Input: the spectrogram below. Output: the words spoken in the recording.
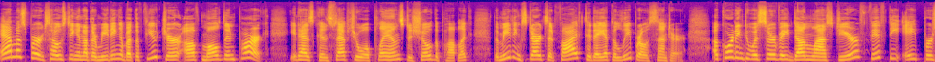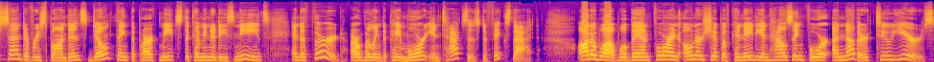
Amherstburg's hosting another meeting about the future of Malden Park. It has conceptual plans to show the public. The meeting starts at 5 today at the Libro Center. According to a survey done last year, 58% of respondents don't think the park meets the community's needs, and a third are willing to pay more in taxes to fix that. Ottawa will ban foreign ownership of Canadian housing for another two years.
